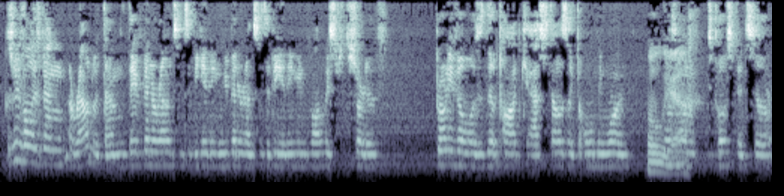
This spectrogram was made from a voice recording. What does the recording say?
Because we've always been around with them. They've been around since the beginning. We've been around since the beginning, and we've always sort of. Bronyville was the podcast. That was like the only one. Oh That was the one yeah. that was posted. So,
